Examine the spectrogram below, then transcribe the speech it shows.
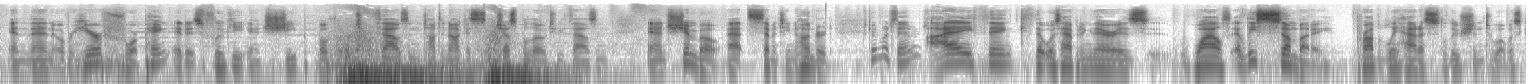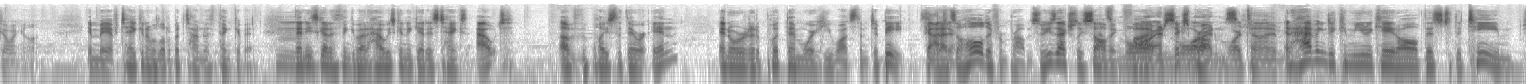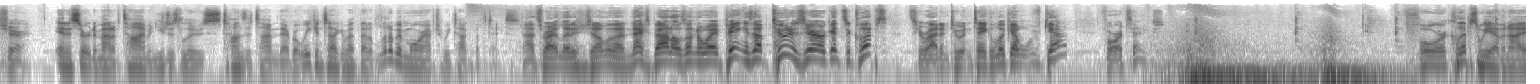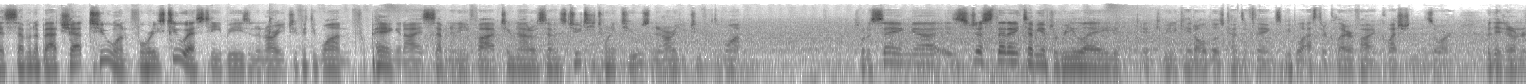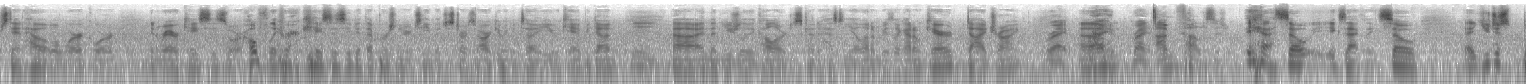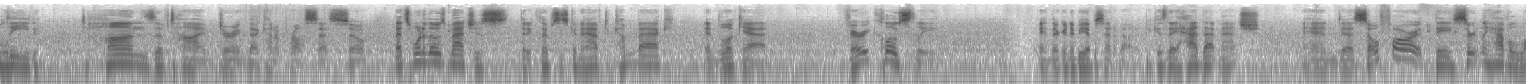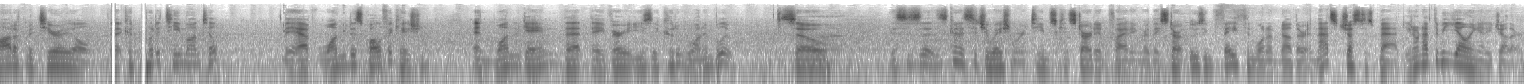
And then over here for Ping, it is Fluky and Sheep, both over 2,000. Tantanakis just below 2,000. And Shimbo at 1,700. Good much damage. I think that what's happening there is, while at least somebody probably had a solution to what was going on, it may have taken him a little bit of time to think of it. Hmm. Then he's got to think about how he's going to get his tanks out of the place that they were in in order to put them where he wants them to be. So Gotcha. that's a whole different problem. So he's actually solving five or six more problems and more time. and having to communicate all of this to the team sure. in a certain amount of time, and you just lose tons of time there. But we can talk about that a little bit more after we talk about the tanks. That's right, ladies and gentlemen. The next battle is underway. Ping is up 2 to 0 against Eclipse. Let's get right into it and take a look at what we've got for our tanks. For Eclipse, we have an IS-7, a Batchat, two 140s, two STBs, and an RU-251. For Ping, an IS-7 and E5, two 907s, two T-22s, and an RU-251. What it's saying uh, is just that anytime you have to relay and, and communicate all those kinds of things, people ask their clarifying questions or, or they don't understand how it will work, or in rare cases, or hopefully rare cases, you get that person on your team that just starts arguing and telling you it can't be done. Uh, and then usually the caller just kind of has to yell at him. He's like, I don't care, die trying. Right. Um, right. Right. I'm the final decision. Yeah, so exactly. So uh, you just bleed tons of time during that kind of process. So that's one of those matches that Eclipse is going to have to come back and look at very closely, and they're going to be upset about it because they had that match. And uh, so far, they certainly have a lot of material that could put a team on tilt. They have one disqualification and one game that they very easily could have won in blue. So this is a this kind of situation where teams can start infighting, where they start losing faith in one another, and that's just as bad. You don't have to be yelling at each other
